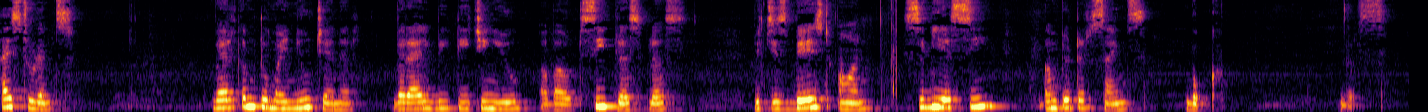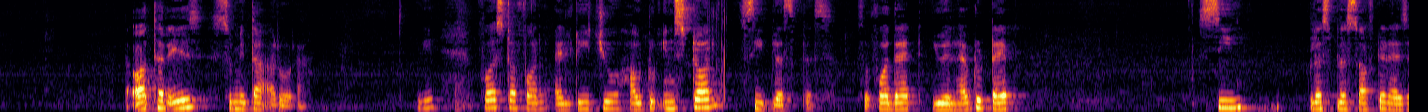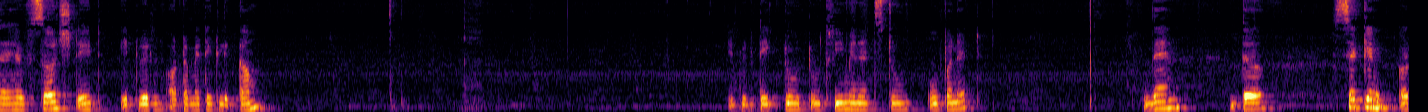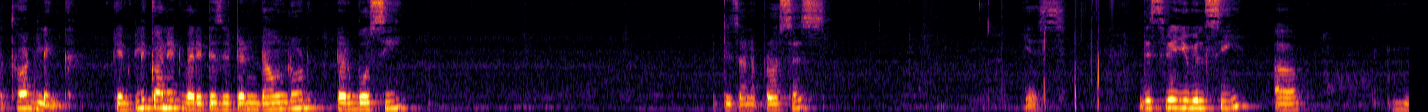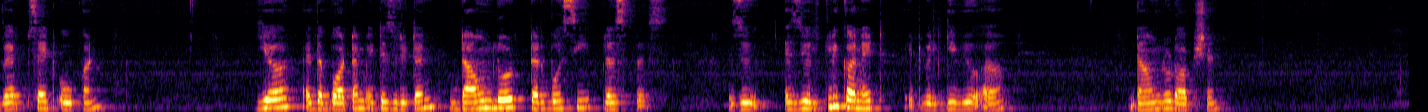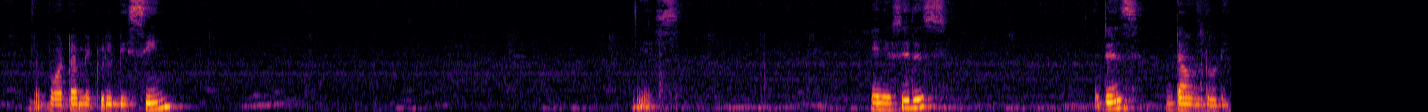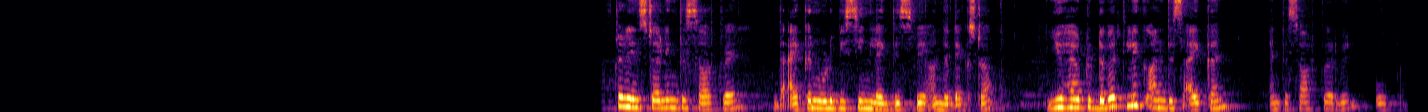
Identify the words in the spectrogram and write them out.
Hi students, welcome to my new channel where I'll be teaching you about C++ which is based on CBSE Computer Science book. This. The author is Sumita Arora. Okay. First of all, I'll teach you how to install C++. So for that, you will have to type C software as I have searched it it will automatically come. It will take 2 to 3 minutes to open it. Then the second or third link. You can click on it where it is written download turbo C. It is on a process. Yes. This way you will see a website open. Here at the bottom it is written download turbo C++ as you, as you will click on it it will give you a download option. The bottom it will be seen. Yes. Can you see this? It is downloading After installing the software, the icon would be seen like this way on the desktop. You have to double click on this icon and the software will open.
